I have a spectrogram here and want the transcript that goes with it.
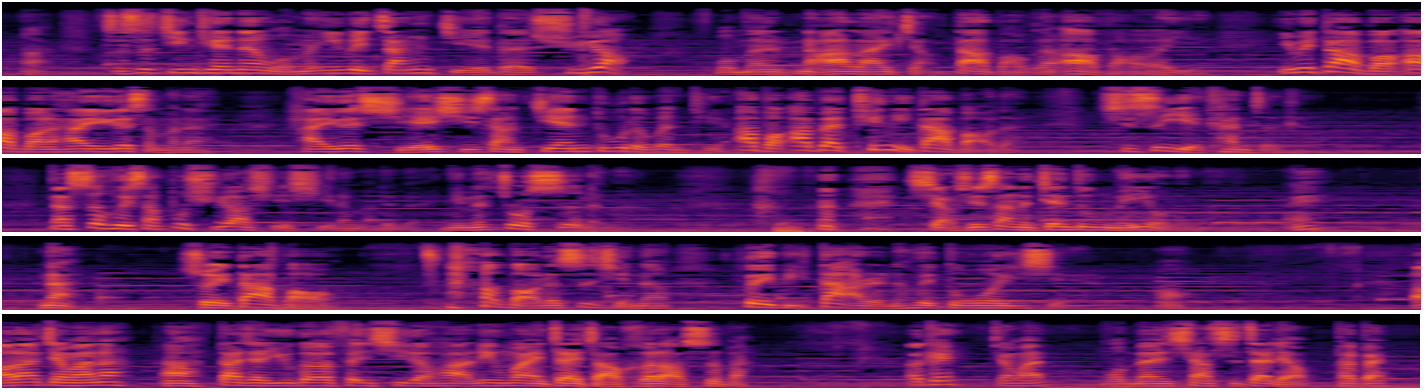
啊，只是今天呢，我们因为章节的需要，我们拿来讲大宝跟二宝而已。因为大宝、二宝呢，还有一个什么呢？还有一个学习上监督的问题。二宝、二宝要听你大宝的，其实也看这个。但社会上不需要学习了嘛，对不对？你们做事了嘛？小学上的监督没有了嘛？哎，那所以大宝、大宝的事情呢，会比大人的会多一些哦。好了，讲完了啊！大家如果要分析的话，另外再找何老师吧。OK，讲完，我们下次再聊，拜拜。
